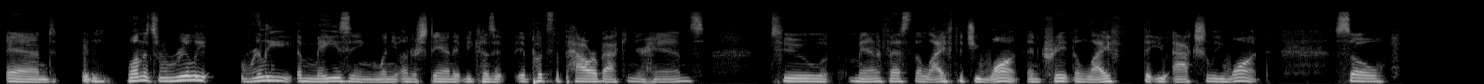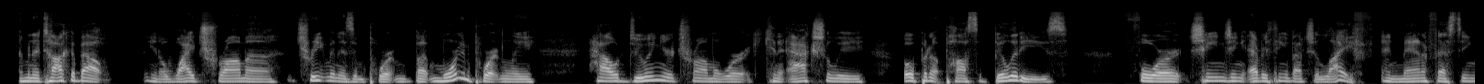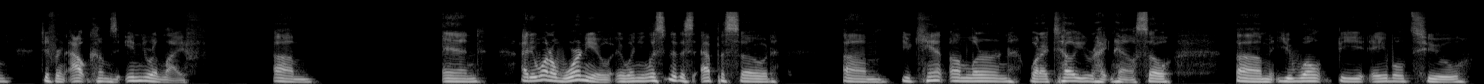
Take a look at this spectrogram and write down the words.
and one that's really, really amazing when you understand it because it, it puts the power back in your hands to manifest the life that you want and create the life that you actually want. So I'm going to talk about you know why trauma treatment is important but more importantly how doing your trauma work can actually open up possibilities for changing everything about your life and manifesting different outcomes in your life um and i do want to warn you when you listen to this episode um you can't unlearn what i tell you right now so um you won't be able to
